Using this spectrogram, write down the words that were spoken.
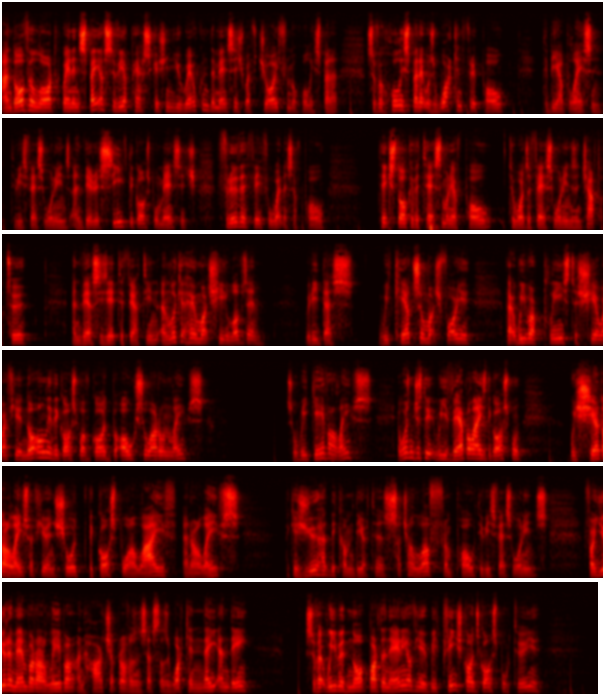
and of the Lord when, in spite of severe persecution, you welcomed the message with joy from the Holy Spirit. So the Holy Spirit was working through Paul to be a blessing to these Thessalonians, and they received the gospel message through the faithful witness of Paul. Take stock of the testimony of Paul towards the Thessalonians in chapter 2 and verses 8 to 13, and look at how much he loves them. We read this We cared so much for you that we were pleased to share with you not only the gospel of God, but also our own lives. So we gave our lives. It wasn't just that we verbalized the gospel, we shared our lives with you and showed the gospel alive in our lives. because you had become dear to us. Such a love from Paul to these Thessalonians. For you remember our labour and hardship, brothers and sisters, working night and day, so that we would not burden any of you. We preached God's gospel to you.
